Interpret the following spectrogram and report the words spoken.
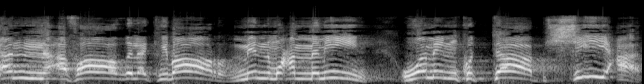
أن أفاضل كبار من معممين ومن كتاب شيعة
